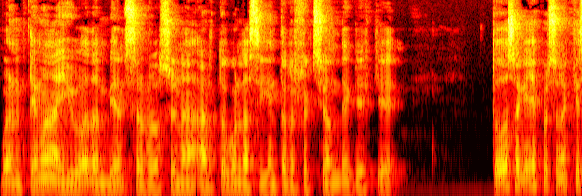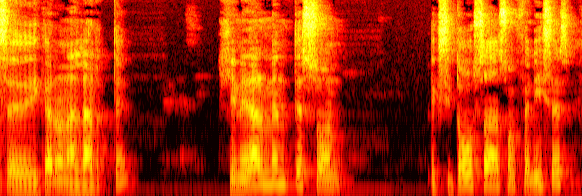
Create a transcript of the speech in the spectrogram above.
Bueno, el tema de ayuda también se relaciona harto con la siguiente reflexión, de que es que todas aquellas personas que se dedicaron al arte generalmente son exitosas, son felices,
